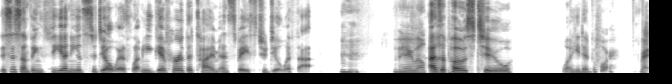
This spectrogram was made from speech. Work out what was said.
This is something Thea needs to deal with. Let me give her the time and space to deal with that, Mhm. Very well put. as opposed to what he did before. Right.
